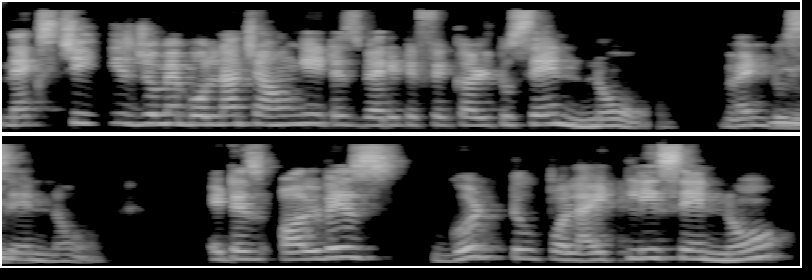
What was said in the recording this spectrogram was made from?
नेक्स्ट चीज़ जो मैं बोलना चाहूँगी it is very difficult to say no when to say no it is always good to politely say no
